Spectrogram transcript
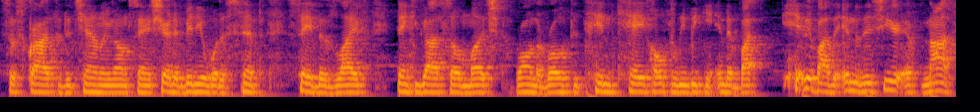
subscribe to the channel. You know what I'm saying? Share the video with a simp. Save his life. Thank you guys so much. We're on the road to 10K. Hopefully we can end it by hit it by the end of this year. If not,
